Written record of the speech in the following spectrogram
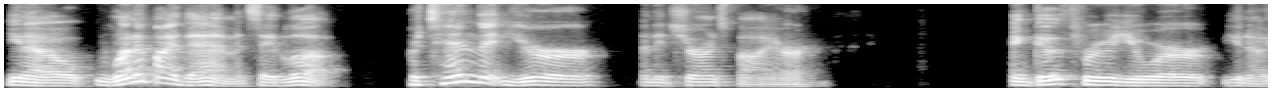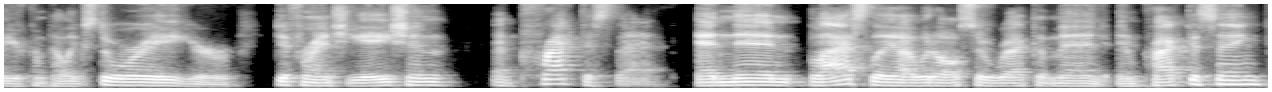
you know run it by them and say look pretend that you're an insurance buyer and go through your you know your compelling story your differentiation and practice that and then lastly i would also recommend in practicing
